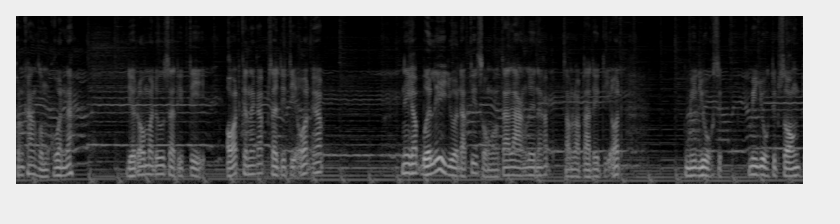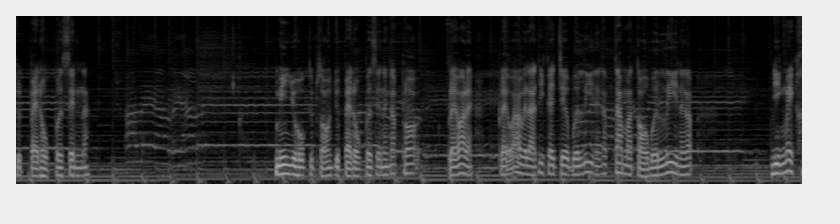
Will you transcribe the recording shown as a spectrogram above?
ค่อนข้างสมควรนะ เดี๋ยวเรามาดูสถิติออสกันนะครับสถิติออสนะครับนี่ครับเบอร์ลี่อยู่อันดับที่ 2 ของตารางเลยนะครับสำหรับสถิติออสมีอยู่10มีอยู่12.86%นะมีอยู่ 62.86%นะครับเพราะแปลว่าอะไรแปลว่าเวลาที่ใครเจอเบอร์ลี่นะครับถ้ามาต่อเบอร์ลี่นะครับยิงไม่ข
